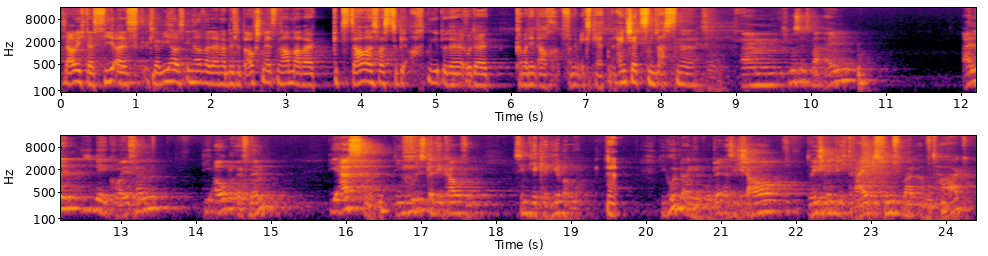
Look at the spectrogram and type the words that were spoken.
glaube ich, dass Sie als Klavierhausinhaber da immer ein bisschen Bauchschmerzen haben, aber gibt es da was, was zu beachten gibt oder, oder kann man den auch von einem Experten einschätzen lassen? Oder? Also, ähm, ich muss jetzt mal allen, allen eBay-Käufern die Augen öffnen. Die ersten, die ein gutes Klavier kaufen, sind hier Klavierbauer. Ja. Die guten Angebote, also ich schaue durchschnittlich drei bis fünfmal am Tag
